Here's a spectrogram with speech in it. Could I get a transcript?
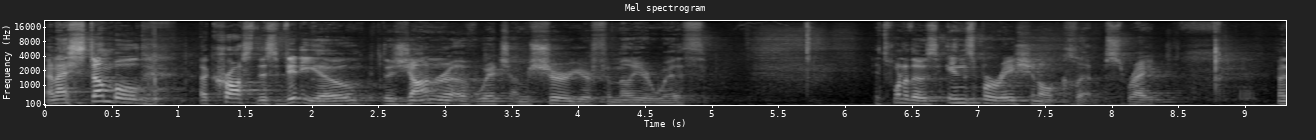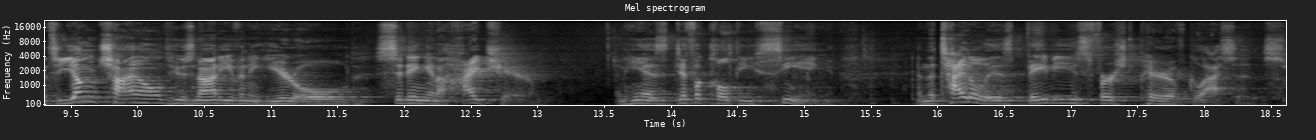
and I stumbled across this video, the genre of which I'm sure you're familiar with. It's one of those inspirational clips, right? And it's a young child who's not even a year old sitting in a high chair, and he has difficulty seeing. And the title is Baby's First Pair of Glasses.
